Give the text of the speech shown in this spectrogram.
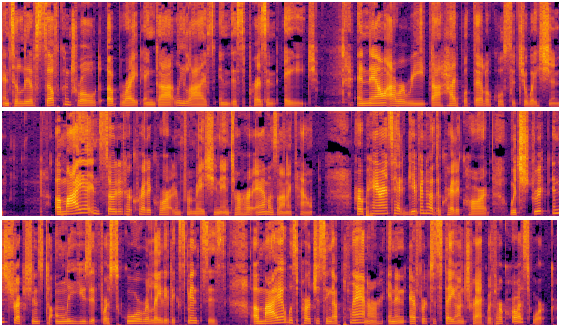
and to live self controlled, upright, and godly lives in this present age. And now I will read the hypothetical situation. Amaya inserted her credit card information into her Amazon account. Her parents had given her the credit card with strict instructions to only use it for school related expenses. Amaya was purchasing a planner in an effort to stay on track with her coursework.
